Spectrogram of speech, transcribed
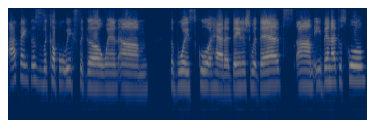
I think this is a couple weeks ago when um the boys' school had a Danish with dads um event at the school.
